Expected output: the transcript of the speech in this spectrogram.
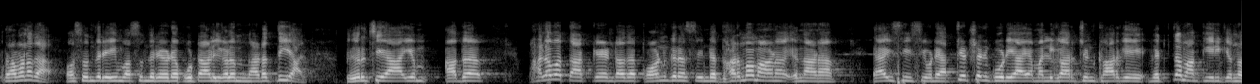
പ്രവണത വസുന്ധരയും വസുന്ധരയുടെ കൂട്ടാളികളും നടത്തിയാൽ തീർച്ചയായും അത് ഫലവത്താക്കേണ്ടത് കോൺഗ്രസിന്റെ ധർമ്മമാണ് എന്നാണ് എ ഐ സി സിയുടെ അധ്യക്ഷൻ കൂടിയായ മല്ലികാർജുൻ ഖാർഗെ വ്യക്തമാക്കിയിരിക്കുന്നത്.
